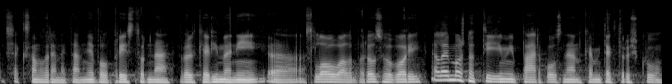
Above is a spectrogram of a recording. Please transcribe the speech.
však samozrejme tam nebol priestor na veľké výmeny uh, slov alebo rozhovory, ale možno tými pár poznámkami tak trošku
